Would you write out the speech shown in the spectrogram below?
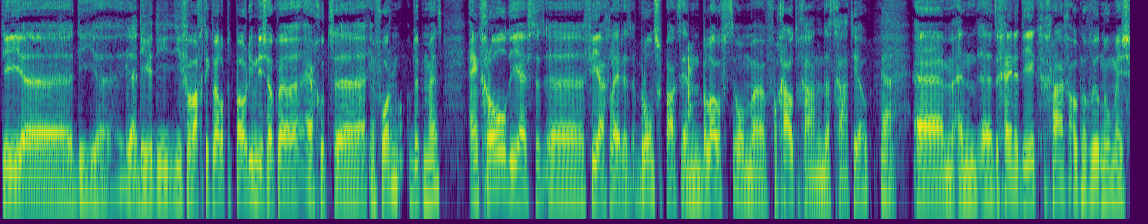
Die, uh, die, uh, ja, die, die, die verwacht ik wel op het podium. Die is ook wel erg goed uh, in vorm op dit moment. Henk Grol die heeft het, vier jaar geleden het brons gepakt... en beloofd om voor goud te gaan. En dat gaat hij ook. Ja. Um, en degene die ik graag ook nog wil noemen is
